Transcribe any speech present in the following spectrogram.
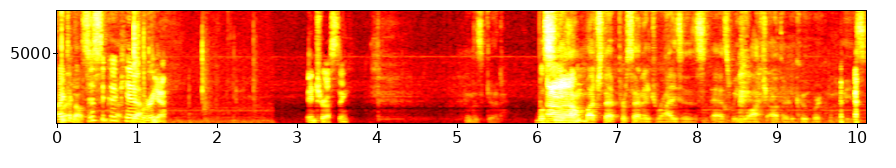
I could also Just a good that. Yeah. category. Yeah. Interesting. It was good. We'll see how Um, much that percentage rises as we watch other Kubrick movies.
